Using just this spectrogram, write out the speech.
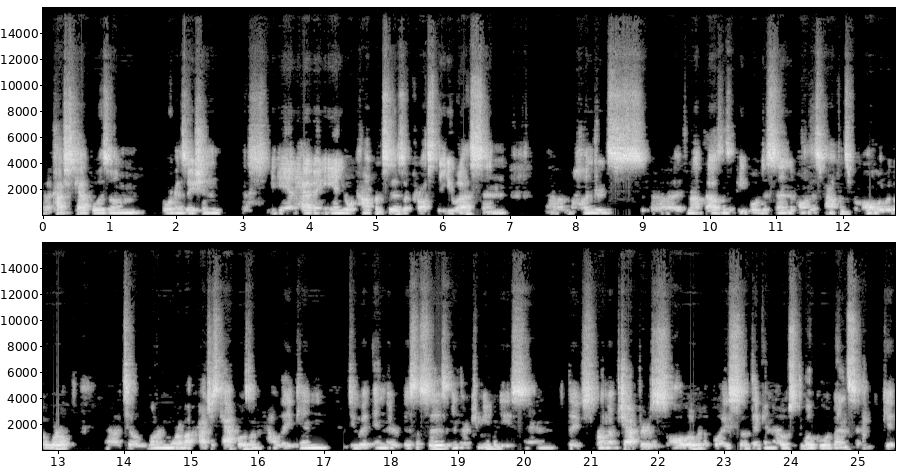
uh, conscious capitalism organization began having annual conferences across the U.S. and um, hundreds, uh, if not thousands, of people descend upon this conference from all over the world uh, to learn more about conscious capitalism and how they can do it in their businesses and in their communities. And they've sprung up chapters all over the place so they can host local events and get,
